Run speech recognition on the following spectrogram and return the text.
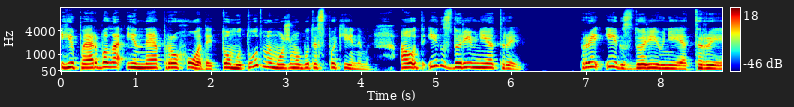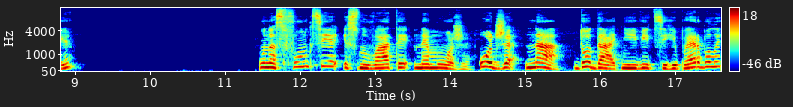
гіпербола і не проходить, тому тут ми можемо бути спокійними. А от х дорівнює 3. При х дорівнює 3 у нас функція існувати не може. Отже, на додатній відці гіперболи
